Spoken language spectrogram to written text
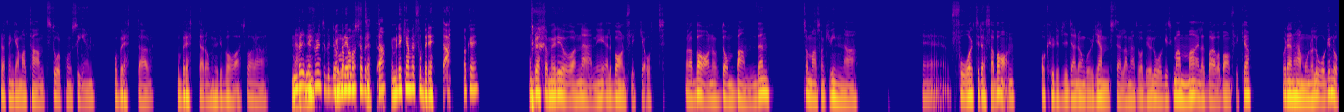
För att en gammal tant står på en scen och berättar, hon berättar om hur det var att vara Men nanny. nu får du inte, de, jo, men det man måste jag berätta. titta. Ja, men det kan jag väl få berätta. Okej. Hon berättar om hur det är att vara nanny eller barnflicka åt några barn och de banden som man som kvinna eh, får till dessa barn och huruvida de går att jämställa med att vara biologisk mamma eller att bara vara barnflicka. Och den här monologen då,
